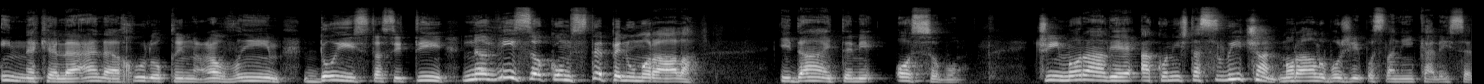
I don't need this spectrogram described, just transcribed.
inneke la'ala huluqin azim. Doista si ti na visokom stepenu morala. I dajte mi osobu čiji moral je, ako ništa, sličan moralu Božijeg poslanika, ali se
